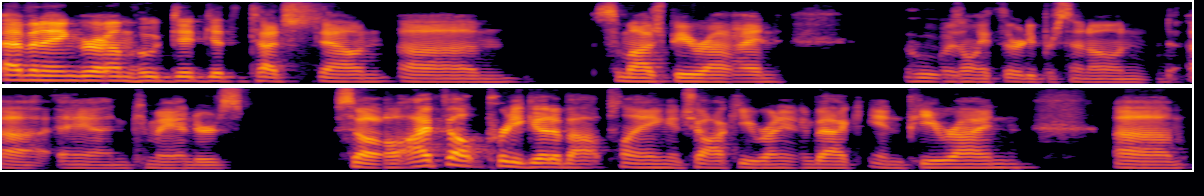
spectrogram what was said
Evan Engram, who did get the touchdown, um, Samaje Perine, who was only 30% owned, uh, and Commanders. So I felt pretty good about playing a chalky running back in Perine. Um,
